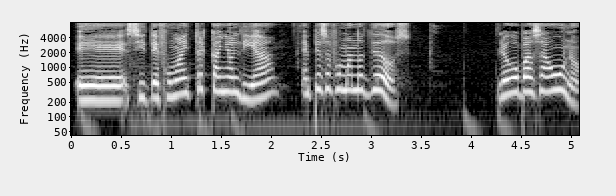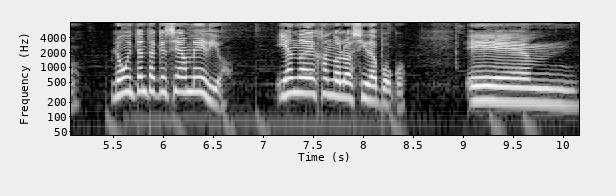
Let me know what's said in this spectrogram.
Eh, si te fumáis tres caños al día, empieza fumándote dos. Luego pasa uno. Luego intenta que sea medio. Y anda dejándolo así de a poco. Eh,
